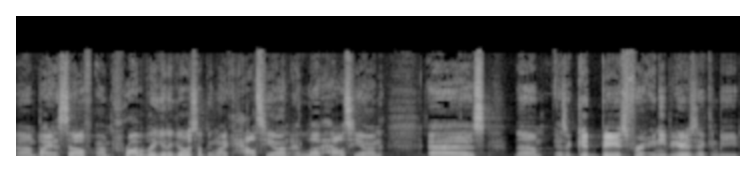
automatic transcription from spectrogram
um, by itself, I'm probably going to go with something like Halcyon. I love Halcyon as um, as a good base for any beers. It can be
